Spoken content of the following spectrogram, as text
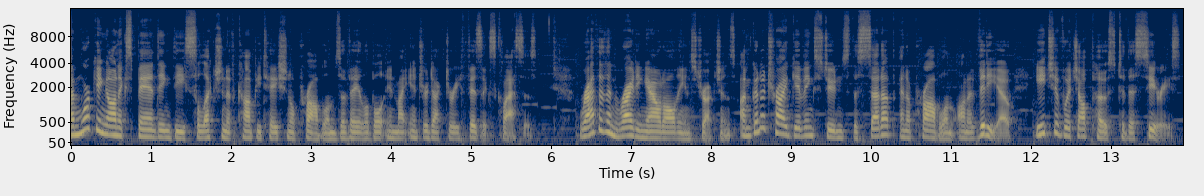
I'm working on expanding the selection of computational problems available in my introductory physics classes. Rather than writing out all the instructions, I'm going to try giving students the setup and a problem on a video, each of which I'll post to this series.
